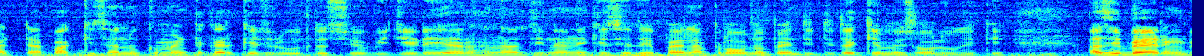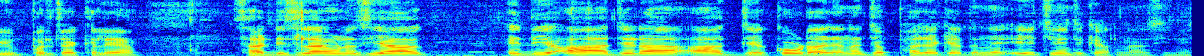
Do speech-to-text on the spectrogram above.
ਘੱਟ ਹੈ ਬਾਕੀ ਸਾਨੂੰ ਕਮੈਂਟ ਕਰਕੇ ਜਰੂਰ ਦੱਸਿਓ ਵੀ ਜਿਹੜੇ ਯਾਰ ਹਨਾ, ਜਿਨ੍ਹਾਂ ਨੇ ਕਿਸੇ ਦੇ ਪਹਿਲਾਂ ਪ੍ਰੋਬਲਮ ਪੈਂਦੀ ਸੀ ਤਾਂ ਕਿਵੇਂ ਸੋਲਵ ਕੀਤੀ ਅਸੀਂ ਬੈਰਿੰਗ ਵੀ ਉੱਪਰ ਚੱਕ ਲਿਆ। ਸਾਡੀ ਸਲਾਹ ਹੁਣ ਅਸੀਂ ਆ ਇਹਦੀ ਆਹ ਜਿਹੜਾ ਆਹ ਜ ਘੋੜਾ ਜਾਂ ਨਾ ਜੱਫਾ ਜਾਂ ਕਹਿੰਦੇ ਨੇ ਇਹ ਚੇਂਜ ਕਰਨਾ ਅਸੀਂ ਨੇ।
